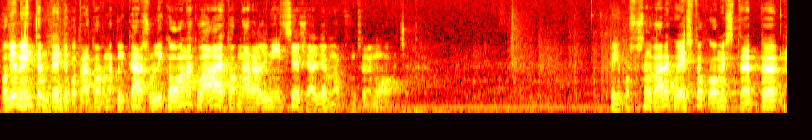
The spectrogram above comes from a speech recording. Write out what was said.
ovviamente l'utente potrà tornare a cliccare sull'icona qua e tornare all'inizio e scegliere una funzione nuova, eccetera. Quindi posso salvare questo come step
